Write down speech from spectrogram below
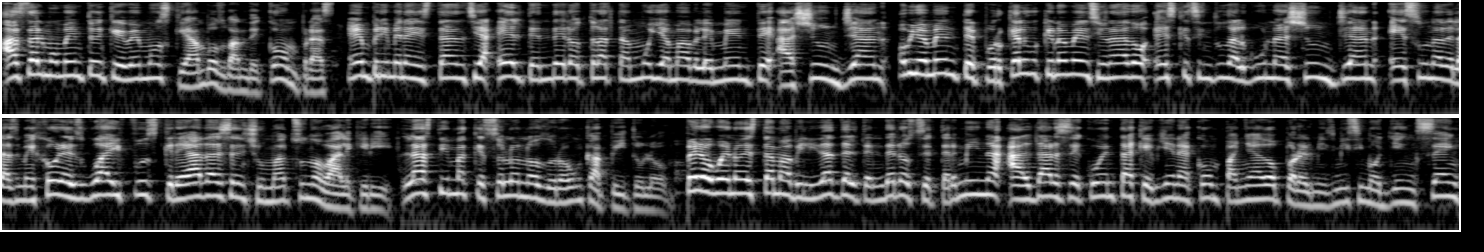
Hasta el momento en que vemos que ambos van de compras. En primera instancia, el tendero trata muy amablemente a Shun Jan, obviamente porque algo que no he mencionado es que sin duda alguna Shun Jan es una de las mejores waifus creadas en Shumatsu no Valkyrie. Lástima que solo nos duró un capítulo. Pero bueno, esta amabilidad del tendero se termina al darse cuenta que viene acompañado por el mismísimo Jin Seng,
